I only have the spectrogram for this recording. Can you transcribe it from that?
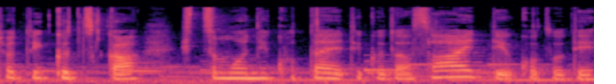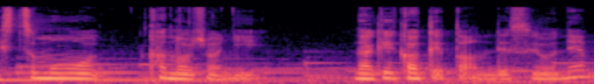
ちょっといくつか質問に答えてくださいっていうことで質問を彼女に投げかけたんですよね。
